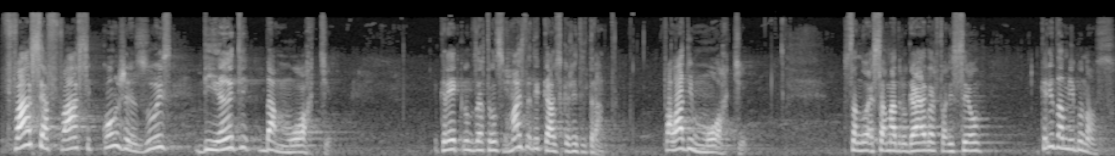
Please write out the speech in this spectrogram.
face a face com Jesus diante da morte. Eu creio que é um dos assuntos mais delicados que a gente trata. Falar de morte. Essa, essa madrugada faleceu um querido amigo nosso,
